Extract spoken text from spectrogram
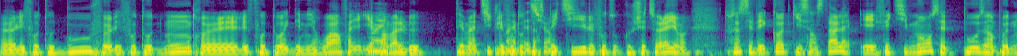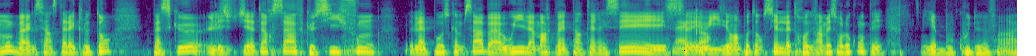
euh, les photos de bouffe, les photos de montres, les photos avec des miroirs, enfin il y a Ouais. pas mal de thématiques, les Ouais, photos de sûr. perspective, les photos de coucher de soleil, tout ça c'est des codes qui s'installent et effectivement cette pause un peu de monde, bah, elle s'installe avec le temps parce que les utilisateurs savent que s'ils font la pause comme ça, bah oui la marque va être intéressée et ça- ils ont un potentiel d'être regrammés sur le compte et il y a beaucoup de, enfin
